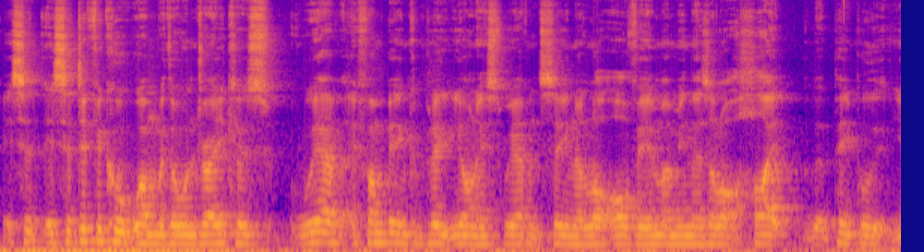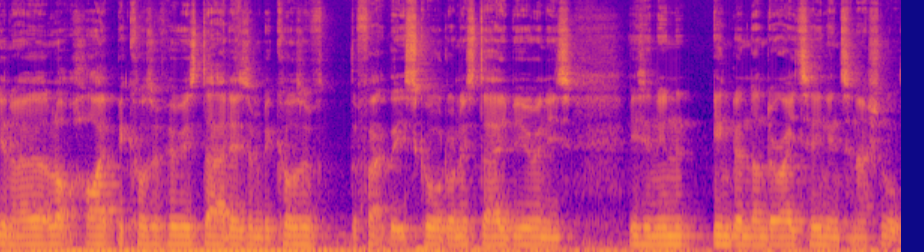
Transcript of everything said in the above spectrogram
it's a it's a difficult one with Andre because we have, if I'm being completely honest, we haven't seen a lot of him. I mean, there's a lot of hype that people, you know, a lot of hype because of who his dad is and because of the fact that he scored on his debut and he's he's an England under 18 international.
